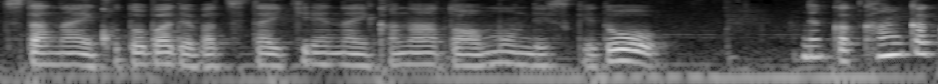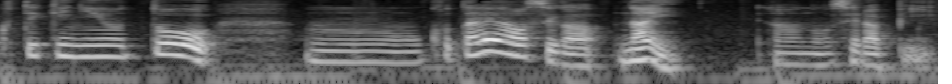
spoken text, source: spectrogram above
拙い言葉では伝えきれないかなとは思うんですけどなんか感覚的に言うとうん答え合わせがないあのセラピー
